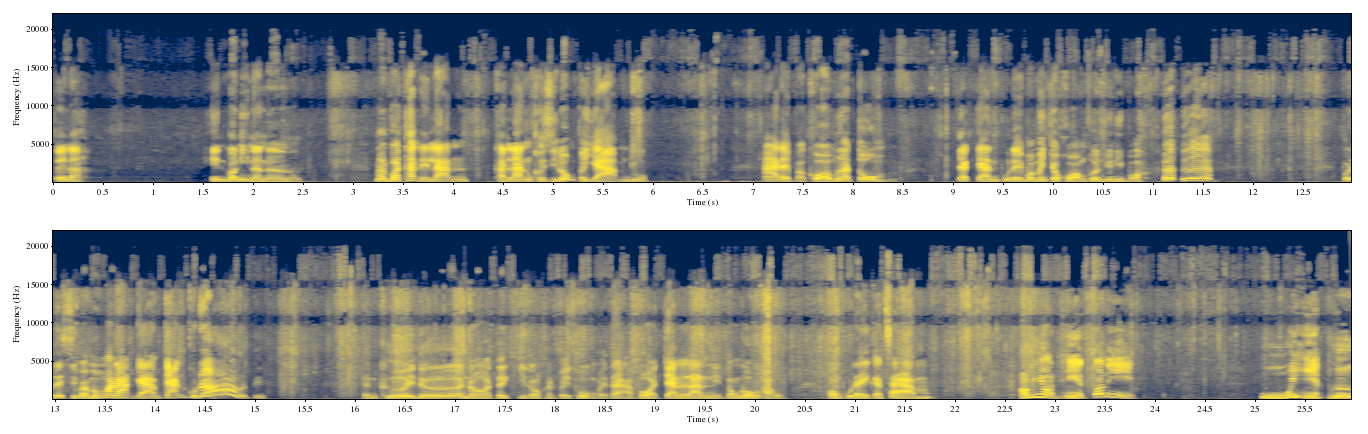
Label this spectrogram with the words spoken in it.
ใช่ล่ะ เห็นบ่นี่นั่นนั่นนั่นมันบ่ทันได้ลันขันลันข่อยสิลงไปยามอยู่อาได้ปลาคอเมื่อต้ม จักจันผู้ใดบ่แม่นเจ้าของเพิ่นอยู่นี่บ่บ่ได้สิว่ามึงมาลากยามจันกูเด้อติฉันเคยเด้อนอแต่กี้เราขันไปท่งไปทาพอจันร์ลันนี่ต้องลงเอา ของผู้ใดกะซามเอามียอดเห็ดตัวนี้อุ้ยเห็ดเพิง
